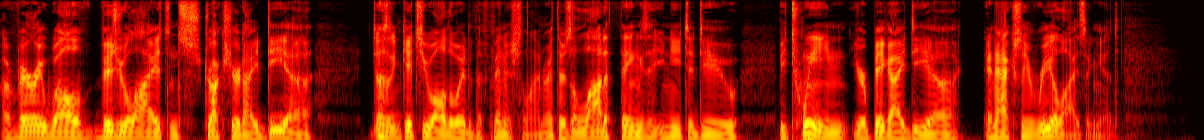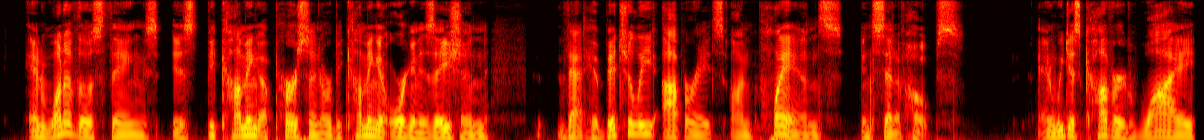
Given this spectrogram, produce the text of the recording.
a very well visualized and structured idea doesn't get you all the way to the finish line, right? There's a lot of things that you need to do between your big idea and actually realizing it. And one of those things is becoming a person or becoming an organization that habitually operates on plans instead of hopes. And we just covered why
